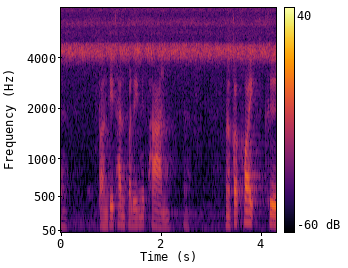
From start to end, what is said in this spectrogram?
นะตอนที่ท่านปรินิพานนะมันก็ค่อยคือ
